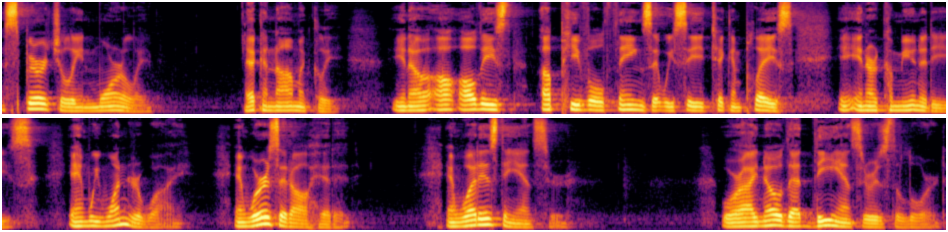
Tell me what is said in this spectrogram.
spiritually and morally, economically. You know, all, all these upheaval things that we see taking place in our communities. And we wonder why. And where is it all headed? And what is the answer? Or I know that the answer is the Lord.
